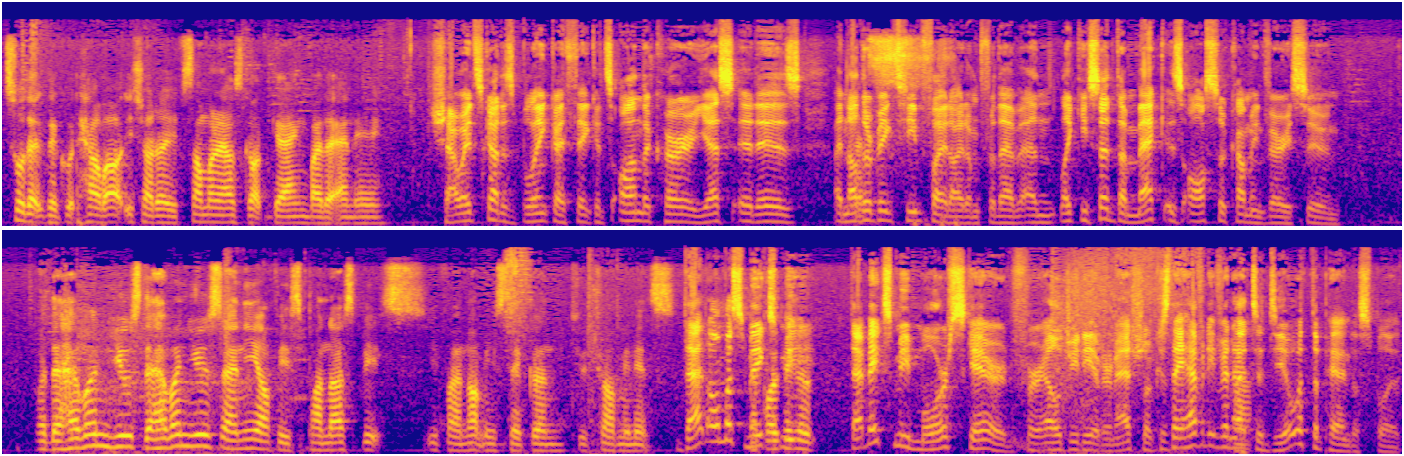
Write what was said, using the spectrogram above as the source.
so that they could help out each other if someone else got ganked by the NA. Shaowait's got his blink, I think. It's on the courier. Yes, it is. Another big team fight item for them. And like you said, the Mek is also coming very soon. But they haven't used they haven't used any of his panda speeds, if I'm not mistaken, to 12 minutes. That almost makes me that makes me more scared for LGD International because they haven't even had to deal with the panda split.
